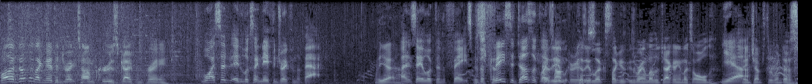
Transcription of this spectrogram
Well, it does look like Nathan Drake, Tom Cruise, guy from Prey. well, I said it looks like Nathan Drake from the back. Yeah. I didn't say it looked in the face. But It's the 'cause- face, it does look like Because Tom he, Cruise. 'cause he looks like he's he's wearing a leather jacket and he looks old. Yeah. And he jumps through windows.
